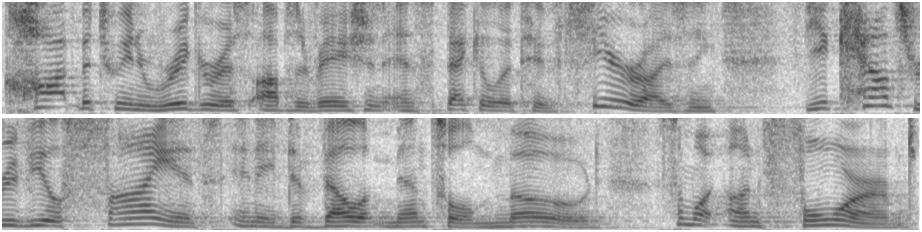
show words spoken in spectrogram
Caught between rigorous observation and speculative theorizing, the accounts reveal science in a developmental mode, somewhat unformed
